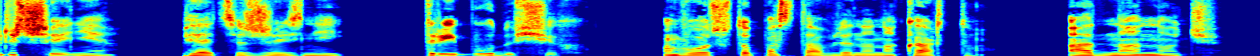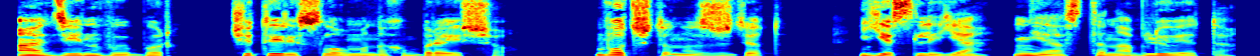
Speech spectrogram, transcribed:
решение, пять жизней, три будущих. Вот что поставлено на карту. Одна ночь, один выбор, четыре сломанных брейшо. Вот что нас ждет. Если я не остановлю это.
